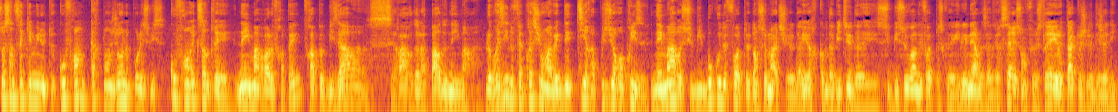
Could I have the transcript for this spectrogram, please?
65e minute, coup franc, carton jaune pour les Suisses. Coup franc excentré, Neymar va le frapper. Frappe bizarre, c'est rare de la part de Neymar. Le Brésil fait pression avec des tirs à plusieurs reprises. Neymar subit beaucoup de fautes dans ce match. D'ailleurs, comme d'habitude, il subit souvent des fautes parce qu'il énerve les adversaires, ils sont frustrés et le tacle, je l'ai déjà dit.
